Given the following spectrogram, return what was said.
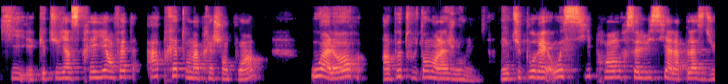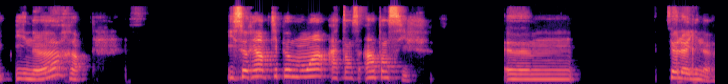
qui, que tu viens sprayer en fait après ton après-shampoing ou alors un peu tout le temps dans la journée. Donc, tu pourrais aussi prendre celui-ci à la place du inner. Il serait un petit peu moins intensif que le inner.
